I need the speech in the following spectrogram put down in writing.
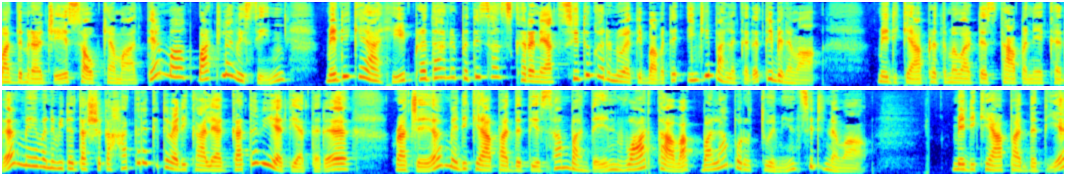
මධ්‍යම රජයේ සෞඛ්‍ය අමාත්‍ය මාක් බට්ල විසින් මෙඩිකයාහි ප්‍රධාන ප්‍රතිසංස්කරණයක් සිදු කරනු ඇති බවට ඉඟි පල කර තිබෙනවා. මෙඩිකයා ප්‍රථම වට ස්ථාපනය කර මේ වන විට දශක හතරකට වැඩි කාලයක් ගත වී ඇති අතර රජය මෙඩිකයා පද්ධතිය සම්බන්ධයෙන් වාර්තාවක් බලාපොරොත්තුවමින් සිටිනවා. මෙඩිකයා පද්ධතිය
